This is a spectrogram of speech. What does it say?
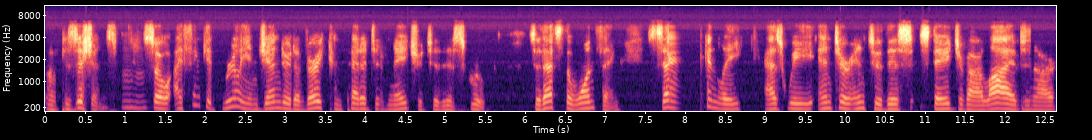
of positions. hmm So I think it really engendered a very competitive nature to this group. So that's the one thing. Secondly, as we enter into this stage of our lives in our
